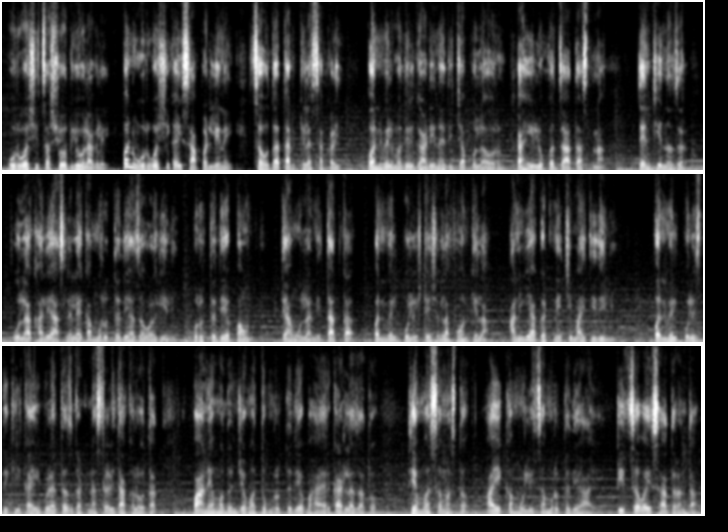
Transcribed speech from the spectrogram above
उर्वशीचा शोध घेऊ लागले. पण उर्वशी काही सापडली नाही. चौदा तारखेला सकाळी पनवेलमधील गाडी नदीच्या पुलावरून काही लोक जात असताना त्यांची नजर पुलाखाली असलेल्या एका मृतदेहाजवळ गेली. मृतदेह पाहून त्या मुलांनी तात्काळ पनवेल पोलीस स्टेशनला फोन केला आणि या घटनेची माहिती दिली. पनवेल पोलीस देखील काही वेळातच घटनास्थळी दाखल होतात. पाण्यामधून जेव्हा तो मृतदेह बाहेर काढला जातो तेव्हा समजतं हा एका मुलीचा मृतदेह आहे. तिचं वय साधारणतः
